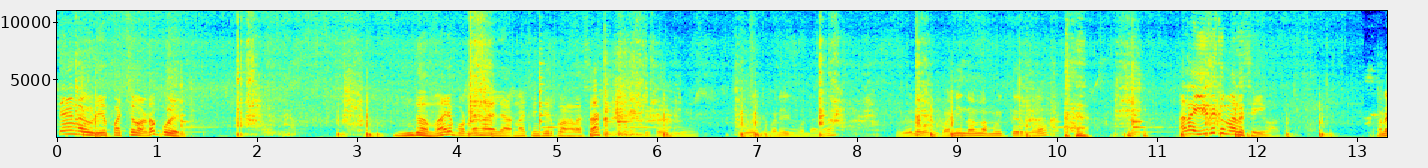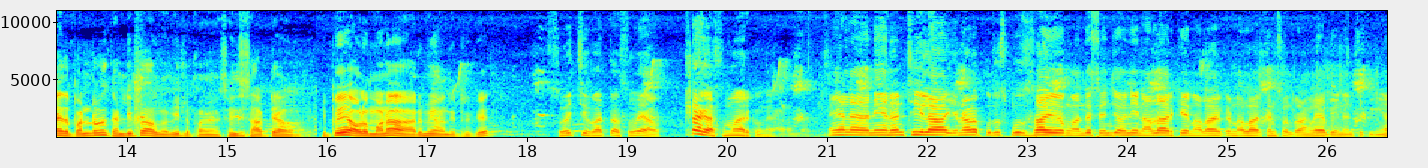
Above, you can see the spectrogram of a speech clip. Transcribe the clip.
தேங்காயுடைய பச்சை வாடை போயிடும். இந்த மாதிரி புடலங்காயில் யாருன்னா செஞ்சுருப்பாங்களா சார்? கண்டிப்பாக பண்ணியிருக்க மாட்டாங்க. ஒருவேளை பண்ணியிருந்தாலும் நம்மளுக்கு தெரியல. ஆனால் இதுக்கு மேலே செய்வாங்க. ஆனால் இதை பண்ணுறவங்க கண்டிப்பாக அவங்க வீட்டில் ப செஞ்சு சாப்பிட்டே ஆகணும். இப்போயே அவ்வளோ மனம் அருமையாக வந்துட்டு இருக்கு சுவைச்சு பார்த்தா சுவை அட்டகாசமாக இருக்குங்க. நீங்கள் நீங்கள் நினச்சிங்களா? என்னால் புதுசு புதுசாக இவங்க வந்து செஞ்சு வந்து நல்லா இருக்கு நல்லா இருக்கு நல்லா இருக்குன்னு சொல்கிறாங்களே அப்படின்னு நினச்சிப்பீங்க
